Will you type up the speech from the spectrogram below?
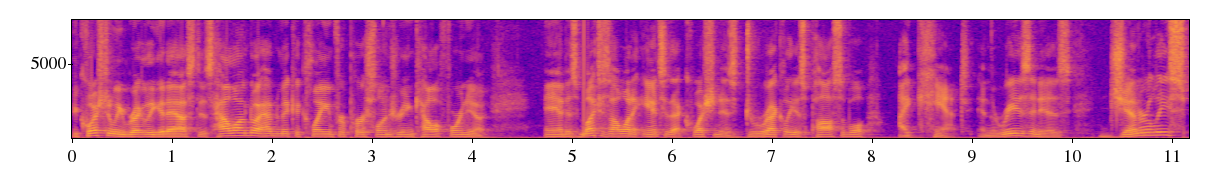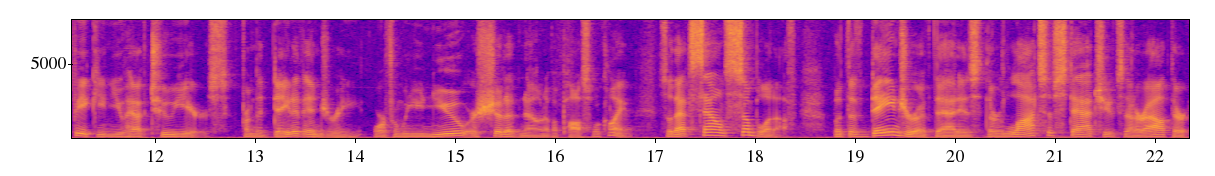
The question we regularly get asked is how long do I have to make a claim for personal injury in California? And as much as I want to answer that question as directly as possible, I can't. And the reason is, generally speaking, you have two years from the date of injury or from when you knew or should have known of a possible claim. So that sounds simple enough. But the danger of that is there are lots of statutes that are out there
